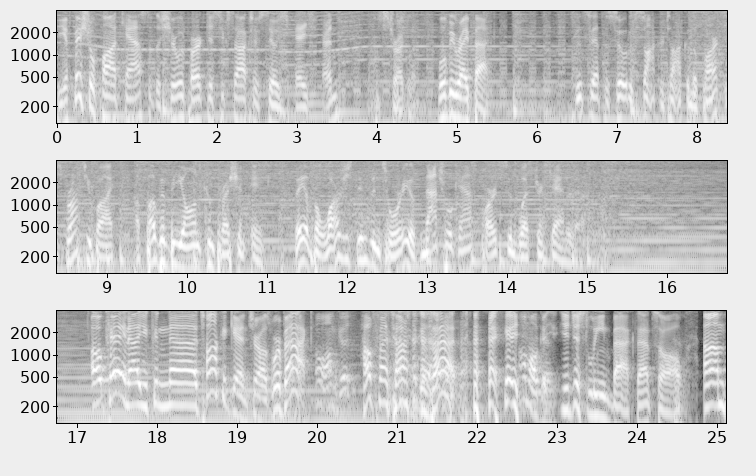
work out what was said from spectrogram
the official podcast of the Sherwood Park District Soccer Association. I'm struggling. We'll be right back. This episode of Soccer Talk in the Park is brought to you by Above and Beyond Compression Inc. They have the largest inventory of natural gas parts in Western Canada. Okay, now you can uh, talk again, Charles. We're back. Oh, I'm good. How fantastic is that? I'm all good. You just lean back. That's all. Um,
